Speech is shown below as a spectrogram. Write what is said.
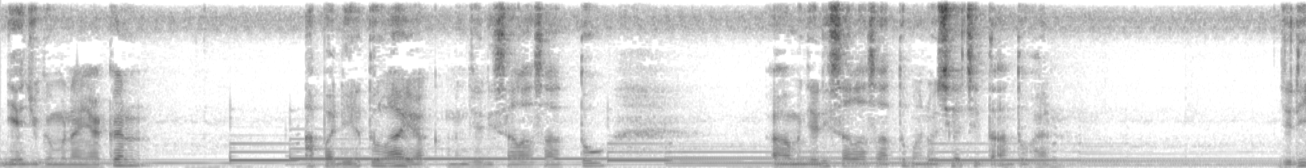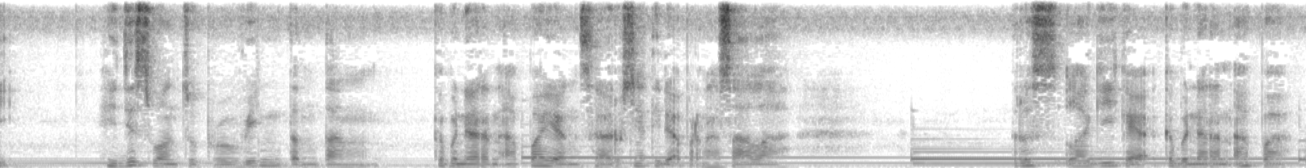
dia juga menanyakan apa dia tuh layak menjadi salah satu uh, menjadi salah satu manusia ciptaan Tuhan. Jadi he just want to proving tentang kebenaran apa yang seharusnya tidak pernah salah. Terus lagi kayak kebenaran apa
